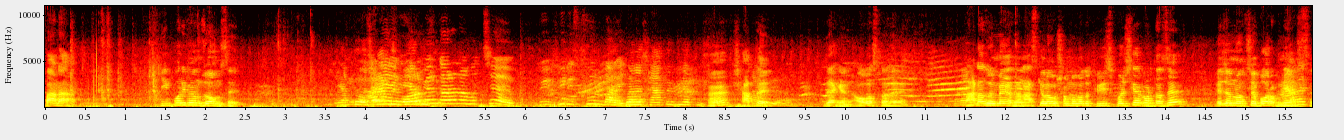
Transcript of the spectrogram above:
পাড়া। কি পরিমাণ জমছে? হ্যাঁ? সাথে? দেখেন অবস্থা দেখেন। পাটা জমে গেছে। আজকে লোক সম্ভবত ফ্রিজ পরিষ্কার করতেছে এজন্য হচ্ছে বরফ নিয়ে আসছে।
